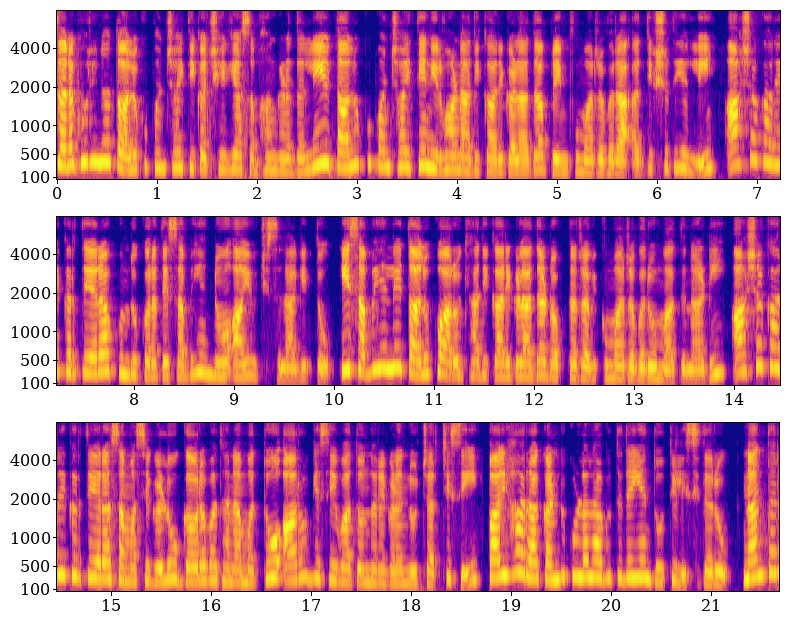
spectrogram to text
ಸರಗೂರಿನ ತಾಲೂಕು ಪಂಚಾಯಿತಿ ಕಚೇರಿಯ ಸಭಾಂಗಣದಲ್ಲಿ ತಾಲೂಕು ಪಂಚಾಯಿತಿ ನಿರ್ವಹಣಾಧಿಕಾರಿಗಳಾದ ಪ್ರೇಮ್ಕುಮಾರ್ ರವರ ಅಧ್ಯಕ್ಷತೆಯಲ್ಲಿ ಆಶಾ ಕಾರ್ಯಕರ್ತೆಯರ ಕುಂದುಕೊರತೆ ಸಭೆಯನ್ನು ಆಯೋಜಿಸಲಾಗಿತ್ತು. ಈ ಸಭೆಯಲ್ಲಿ ತಾಲೂಕು ಆರೋಗ್ಯಾಧಿಕಾರಿಗಳಾದ ಡಾಕ್ಟರ್ ರವಿಕುಮಾರ್ ರವರು ಮಾತನಾಡಿ, ಆಶಾ ಕಾರ್ಯಕರ್ತೆಯರ ಸಮಸ್ಯೆಗಳು ಗೌರವಧನ ಮತ್ತು ಆರೋಗ್ಯ ಸೇವಾ ತೊಂದರೆಗಳನ್ನು ಚರ್ಚಿಸಿ ಪರಿಹಾರ ಕಂಡುಕೊಳ್ಳಲಾಗುತ್ತದೆ ಎಂದು ತಿಳಿಸಿದರು. ನಂತರ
